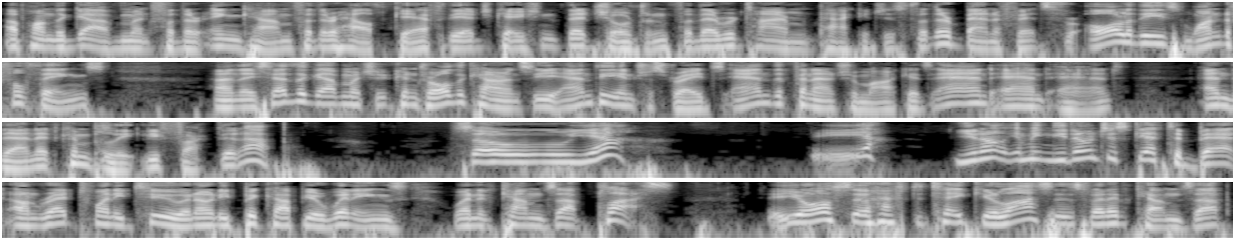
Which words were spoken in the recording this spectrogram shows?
upon the government for their income, for their health care, for the education of their children, for their retirement packages, for their benefits, for all of these wonderful things. And they said the government should control the currency and the interest rates and the financial markets and, and, and, and then it completely fucked it up. So yeah. Yeah. You don't, I mean, you don't just get to bet on Red 22 and only pick up your winnings when it comes up plus you also have to take your losses when it comes up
